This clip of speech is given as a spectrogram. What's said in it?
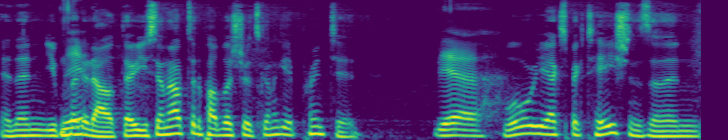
And then you put yeah. it out there. You send it out to the publisher. It's gonna get printed. Yeah. What were your expectations, and then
